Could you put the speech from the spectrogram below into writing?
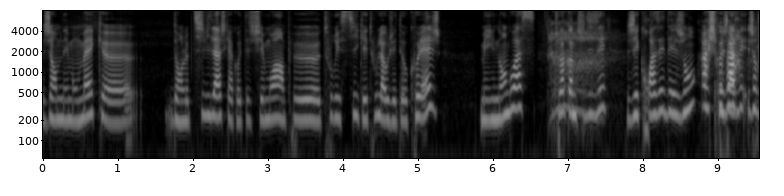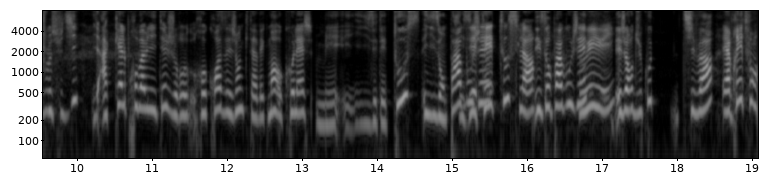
j'ai emmené mon mec euh, dans le petit village qui est à côté de chez moi, un peu euh, touristique et tout, là où j'étais au collège. Mais une angoisse. Tu vois, comme tu disais, j'ai croisé des gens Ah, je que j'avais. Genre, je me suis dit, à quelle probabilité je re- recroise des gens qui étaient avec moi au collège? Mais ils étaient tous, ils ont pas Ils bougé. étaient tous là. Ils ont pas Oui, bougé. oui. Et genre, du coup, t'y vas. Et après, ils te font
